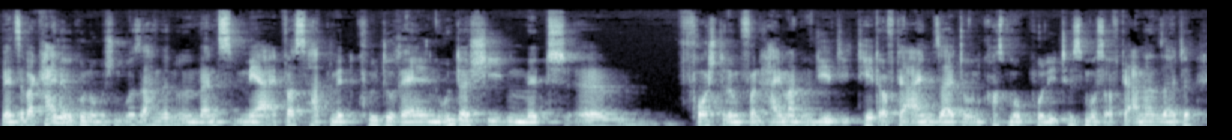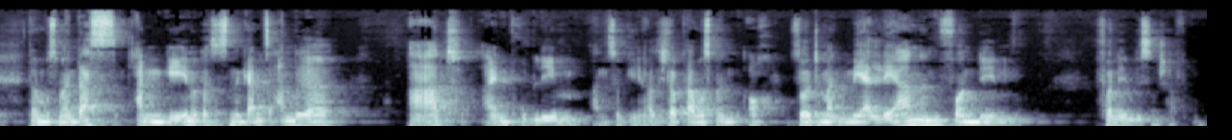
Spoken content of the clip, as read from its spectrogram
Wenn es aber keine ökonomischen Ursachen sind und wenn es mehr etwas hat mit kulturellen Unterschieden, mit äh, Vorstellung von Heimat und Identität auf der einen Seite und Kosmopolitismus auf der anderen Seite, dann muss man das angehen und das ist eine ganz andere Art, ein Problem anzugehen. Also ich glaube, da muss man auch, sollte man mehr lernen von den, von den Wissenschaften.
